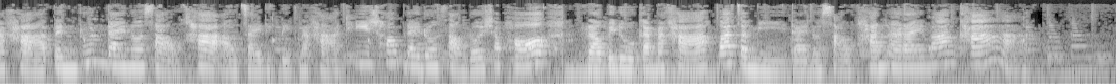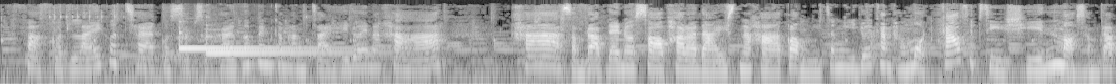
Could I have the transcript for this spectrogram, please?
นะคะ เป็นรุ่นไดโนเสาร์ค่ะ เอาใจเด็กๆนะคะ ที่ชอบไดโนเสาร์โดยเฉพาะ เราไปดูกันนะคะว่าจะมีไดโนเสาร์พันธุ์อะไรบ้างค่ะ ฝากกดไลค์ กดแชร์ กด Subscribe เพื่อเป็นกำลังใจให้ด้วยนะคะ ค่ะสำหรับ Dinosaur Paradise นะคะ กล่องนี้จะมีด้วยกันทั้งหมด 94 ชิ้น เหมาะสำหรับ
